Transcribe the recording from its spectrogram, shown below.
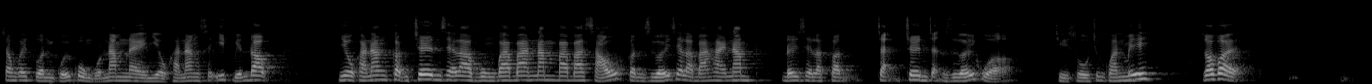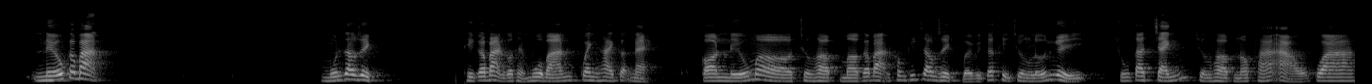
Trong cái tuần cuối cùng của năm này nhiều khả năng sẽ ít biến động. Nhiều khả năng cận trên sẽ là vùng 335, 336, cận dưới sẽ là 325. Đây sẽ là cận chặn trên chặn dưới của chỉ số chứng khoán Mỹ. Do vậy, nếu các bạn muốn giao dịch thì các bạn có thể mua bán quanh hai cận này. Còn nếu mà trường hợp mà các bạn không thích giao dịch bởi vì các thị trường lớn nghỉ, chúng ta tránh trường hợp nó phá ảo qua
